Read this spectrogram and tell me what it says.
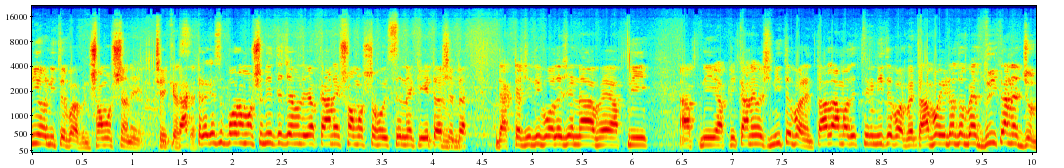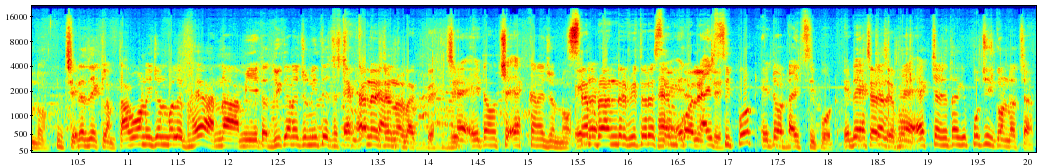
নিয়েও নিতে পারবেন সমস্যা নেই। ঠিক আছে। ডাক্তারের কাছে পরামর্শ নিতে যাবেন যে কানের সমস্যা হয়েছে নাকি এটা সেটা? ডাক্তার যদি বলে যে না ভাই আপনি আপনি আপনি কানে বেশি নিতে পারেন তাহলে আমাদের থেকে নিতে পারবেন। তারপর এটা তো ভাই দুই কানের জন্য। এটা দেখলাম। তারপর অনেকজন বলে ভাইয়া না আমি এটা দুই কানের জন্য নিতে চাচ্ছি এক কানের জন্য লাগবে, হ্যাঁ এটা হচ্ছে এক কানের জন্য। Brand এর ভিতরে same quality। টাইপ পোর্ট এটাও টাইপ সি পোর্ট এটা এক চার্জে। হ্যাঁ এক চার্জে থাকে পঁচিশ ঘণ্টা চার্জ।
